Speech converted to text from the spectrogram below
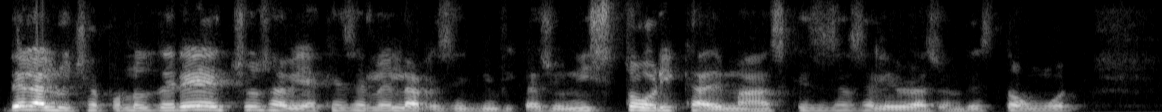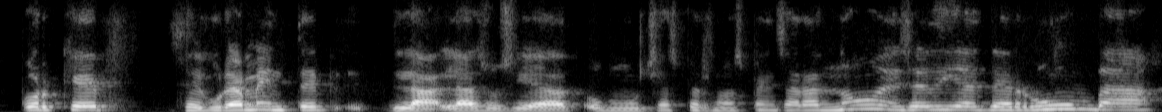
de la lucha por los derechos. Había que hacerle la resignificación histórica, además, que es esa celebración de Stonewall, porque seguramente la, sociedad o muchas personas pensarán, no, ese día es de rumba,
